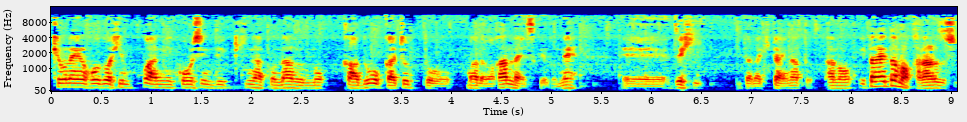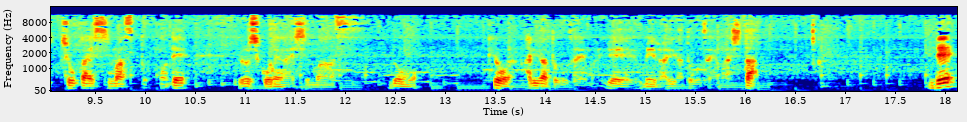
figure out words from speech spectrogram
去年ほど頻繁に更新できなくなるのかどうかちょっとまだわかんないですけどね、えー、ぜひいただきたいなと。あの、いただいたのは必ず紹介しますので、よろしくお願いします。どうも、今日はありがとうございます。えー、メールありがとうございました。で、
